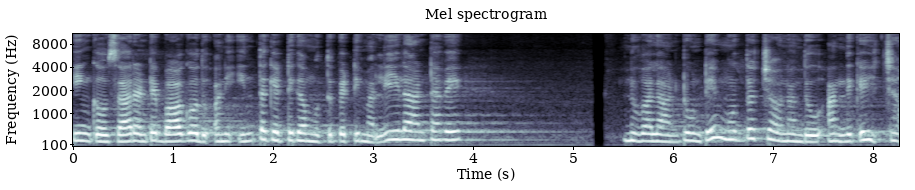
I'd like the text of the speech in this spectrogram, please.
ఇంకోసారి అంటే బాగోదు అని ఇంత గట్టిగా ముద్దు పెట్టి మళ్ళీ ఇలా అంటావే? నువ్వు అలా అంటూ ఉంటే ముద్దొచ్చావు నందు అందుకే ఇచ్చా.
